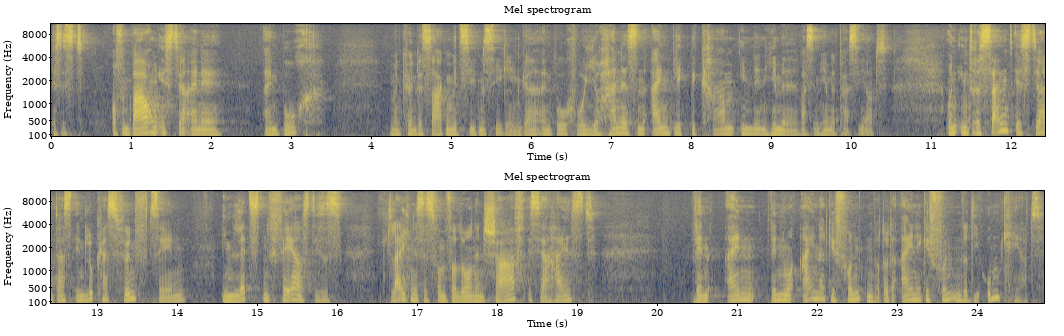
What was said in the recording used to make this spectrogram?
Es ist, Offenbarung ist ja eine, ein Buch, man könnte sagen mit sieben Siegeln, gell? ein Buch, wo Johannes einen Einblick bekam in den Himmel, was im Himmel passiert. Und interessant ist ja, dass in Lukas 15 im letzten Vers dieses Gleichnisses vom verlorenen Schaf es ja heißt, wenn, ein, wenn nur einer gefunden wird oder eine gefunden wird, die umkehrt,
